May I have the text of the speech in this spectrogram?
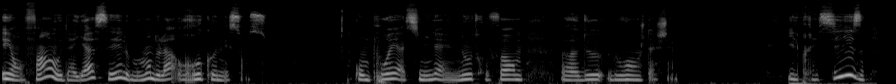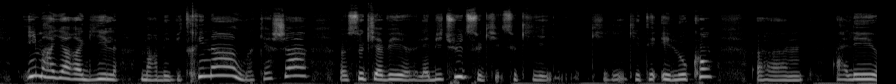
et enfin, Odaya, c'est le moment de la reconnaissance, qu'on pourrait assimiler à une autre forme de louange d'Hachem. Il précise Imaya Ragil Marbebitrina ou Akasha, euh, ceux qui avaient euh, l'habitude, ceux, qui, étaient éloquents, euh, allaient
